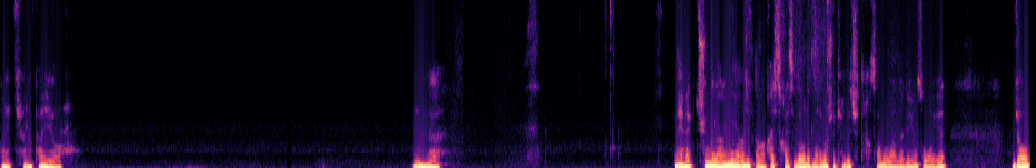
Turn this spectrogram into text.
Hali tayyor. Endi demak tushundilaring degan umiddaman. Qaysi qaysi davlatlarga o'sha kirdi chiqsa bo'ladi degan savolga javob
